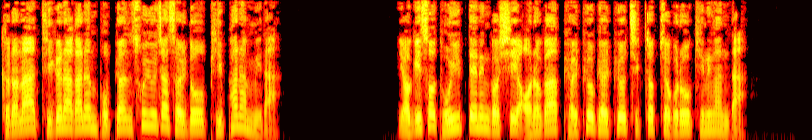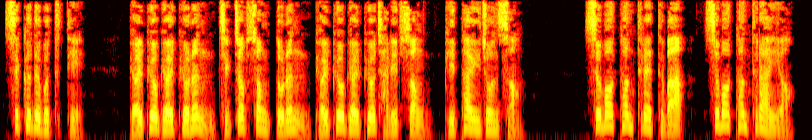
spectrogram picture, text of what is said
그러나 디그나가는 보편 소유자설도 비판합니다. 여기서 도입되는 것이 언어가 별표 별표 직접적으로 기능한다. 스크드브트티. 별표 별표는 직접성 또는 별표 별표 자립성, 비타 이존성. 스버턴 트레트바, 스버턴 트라이어.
